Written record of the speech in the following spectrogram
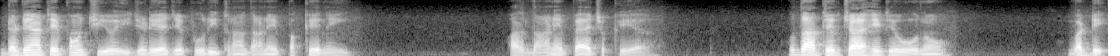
ਡੱਡਿਆਂ ਤੇ ਪਹੁੰਚੀ ਹੋਈ ਜਿਹੜੇ ਅਜੇ ਪੂਰੀ ਤਰ੍ਹਾਂ ਦਾਣੇ ਪੱਕੇ ਨਹੀਂ, ਪਰ ਦਾਣੇ ਪੈ ਚੁੱਕੇ ਆ, ਉਹਦਾ ਦਿਲ ਚਾਹੇ ਤੇ ਉਹ ਉਹਨੂੰ ਵੱਢੇ।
